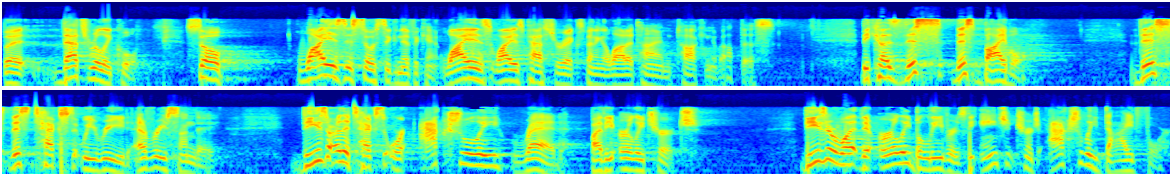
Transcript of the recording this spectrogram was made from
But that's really cool. So why is this so significant? Why is, why is Pastor Rick spending a lot of time talking about this? Because this, this Bible, this, this text that we read every Sunday, these are the texts that were actually read by the early church. These are what the early believers, the ancient church, actually died for.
